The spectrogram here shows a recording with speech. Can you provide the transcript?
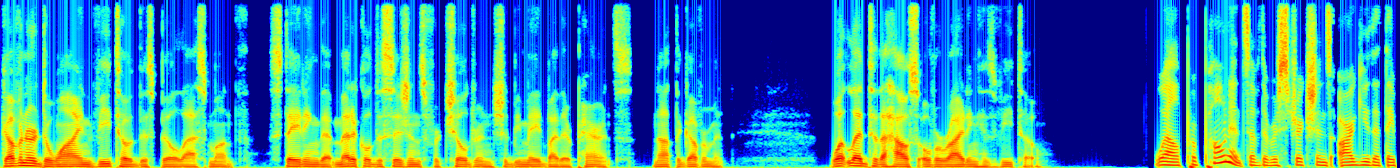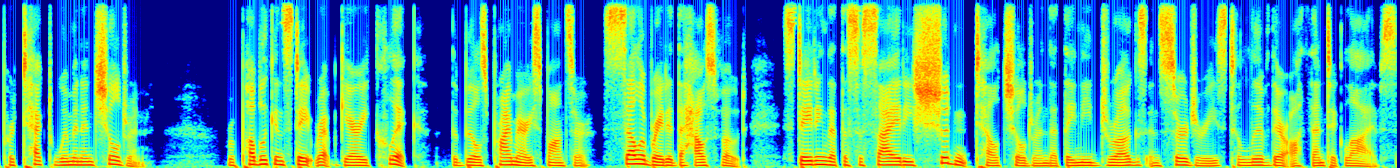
Governor DeWine vetoed this bill last month, stating that medical decisions for children should be made by their parents, not the government. What led to the House overriding his veto? Well, proponents of the restrictions argue that they protect women and children. Republican State Rep Gary Click, the bill's primary sponsor, celebrated the House vote, stating that the society shouldn't tell children that they need drugs and surgeries to live their authentic lives.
